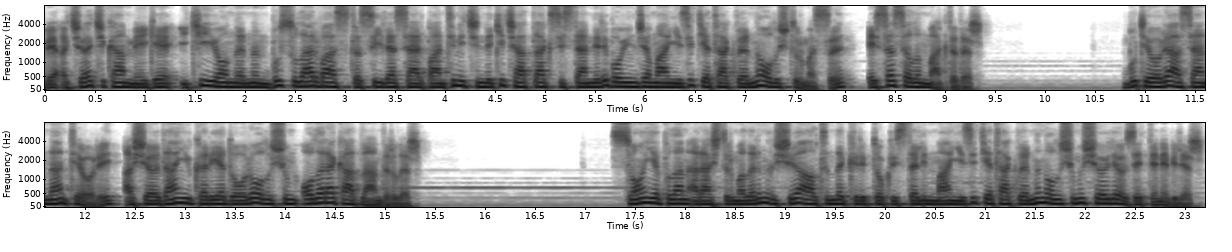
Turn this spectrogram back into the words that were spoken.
ve açığa çıkan Mg2 iyonlarının bu sular vasıtasıyla serpantin içindeki çatlak sistemleri boyunca manyezit yataklarını oluşturması esas alınmaktadır. Bu teori ascendant teori, aşağıdan yukarıya doğru oluşum olarak adlandırılır. Son yapılan araştırmaların ışığı altında kriptokristalin manyezit yataklarının oluşumu şöyle özetlenebilir.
